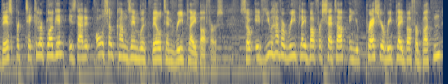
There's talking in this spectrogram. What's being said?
this particular plugin is that it also comes in with built-in replay buffers. So if you have a replay buffer set up and you press your replay buffer button,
